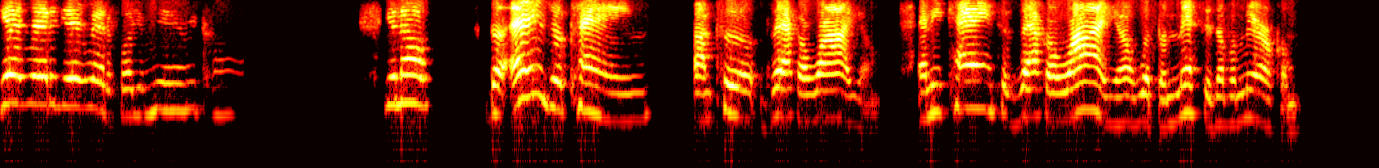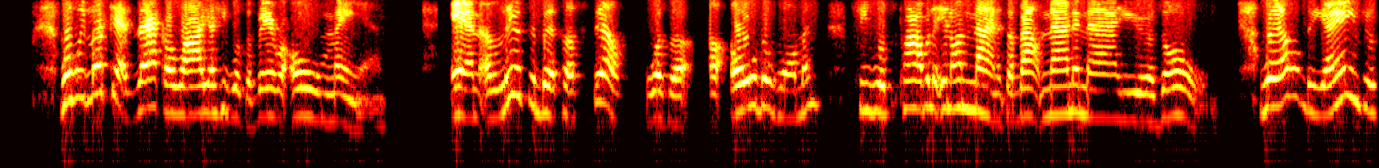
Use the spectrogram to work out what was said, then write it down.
Get ready, get ready for your miracle. You know, the angel came um, to Zechariah, and he came to Zechariah with the message of a miracle. When we look at Zechariah, he was a very old man. And Elizabeth herself was a, a older woman. She was probably in her 90s, about 99 years old. Well, the angel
